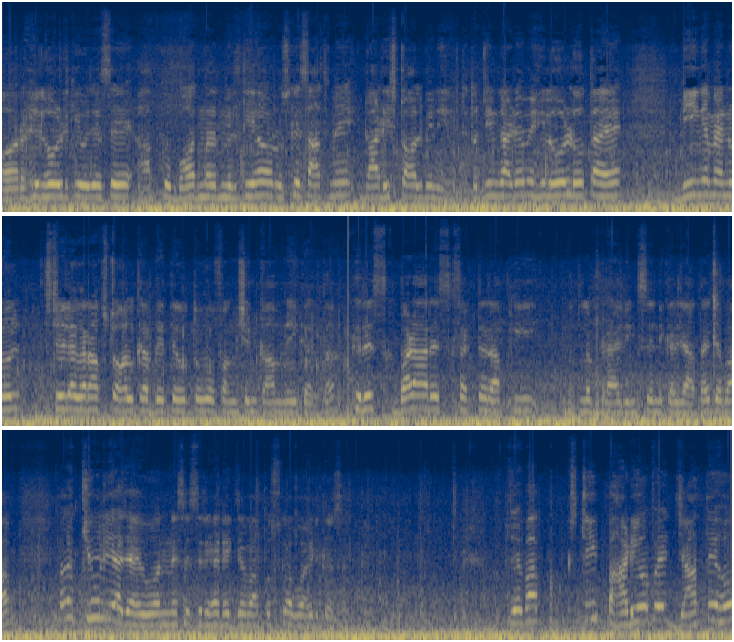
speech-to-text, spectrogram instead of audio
और हिल होल्ड की वजह से आपको बहुत मदद मिलती है, और उसके साथ में गाड़ी स्टॉल भी नहीं होती। तो जिन गाड़ियों में हिल होल्ड होता है बीइंग ए मैनुअल स्टिल अगर आप स्टॉल कर देते हो तो वो फ़ंक्शन काम नहीं करता। रिस्क बड़ा रिस्क फैक्टर आपकी मतलब ड्राइविंग से निकल जाता है जब आप मतलब क्यों लिया जाए वो अननेसेसरी हेडेक जब आप उसको अवॉइड कर सकते हो। जब आप स्टीप पहाड़ियों पे जाते हो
